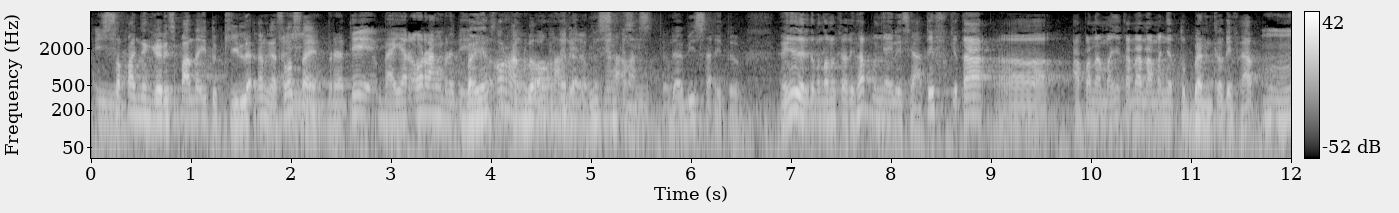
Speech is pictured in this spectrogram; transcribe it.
Iya. sepanjang garis pantai itu gila kan nggak selesai. Iya, berarti bayar orang berarti. Bayar Di orang dua orang itu nggak bisa mas, nggak bisa itu. Akhirnya dari teman-teman kreatif hub punya inisiatif kita eh, apa namanya karena namanya Tuban Kreatif Hub. Mm-hmm.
